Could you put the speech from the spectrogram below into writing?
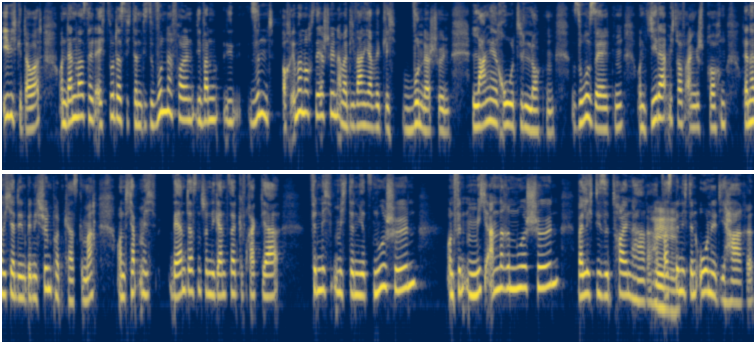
ewig gedauert. Und dann war es halt echt so, dass ich dann diese wundervollen, die waren, die sind auch immer noch sehr schön, aber die waren ja wirklich wunderschön. Lange rote Locken, so selten. Und jeder hat mich drauf angesprochen. Dann habe ich ja den Bin ich schön Podcast gemacht und ich habe mich währenddessen schon die ganze Zeit gefragt, ja, finde ich mich denn jetzt nur schön und finden mich andere nur schön, weil ich diese tollen Haare habe. Mhm. Was bin ich denn ohne die Haare?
